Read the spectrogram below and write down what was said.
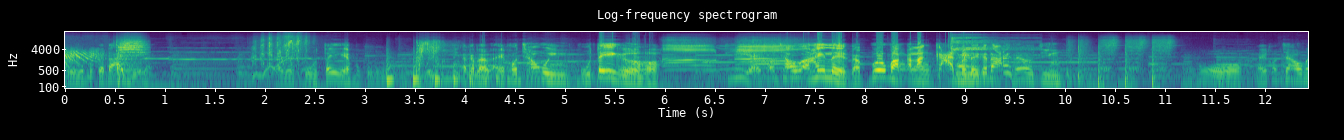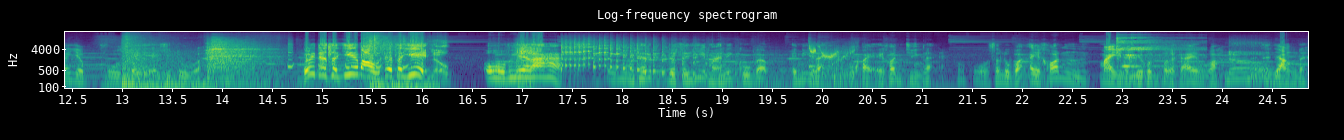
เออมันก็ได้อยู่แหละไอโลปูเต้บอกโอ้โหขนาดไอคอนเช่ายังปูเต้เหรอพี่ไอคอนเช่าก็ให้เลทแบบเวอร์วังอลังการมาเลยก็ได้นะเอาจริง โอ้โหไอคอนเช่าไม่อย่าฟูเซ่คิดดูอะเฮ้ยเดอร์ซยี่เปล่าเดอร์ซยี่ Nope. โอ้โหวีเอล่าโอ้โหถ้าเดอร์ซยี่มานี่กูแบบไอ้นี่แหละกูไปไอคอนจริงแล้วโอ้โหสรุปว่าไอคอนใหม่มันมีคนเปิดได้เหรอวะ No น่าจะยังนะ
